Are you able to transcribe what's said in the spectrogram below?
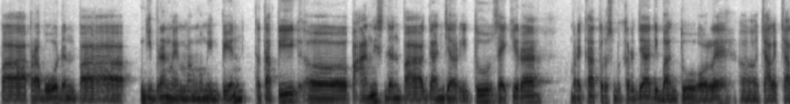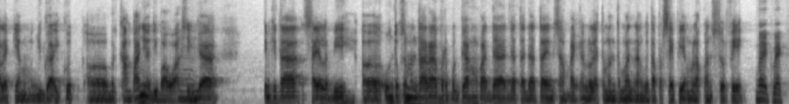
Pak Prabowo dan Pak Gibran memang memimpin, tetapi eh, Pak Anies dan Pak Ganjar itu saya kira mereka terus bekerja dibantu oleh eh, caleg-caleg yang juga ikut eh, berkampanye di bawah, hmm. sehingga mungkin kita saya lebih uh, untuk sementara berpegang pada data-data yang disampaikan oleh teman-teman anggota Persepi yang melakukan survei. Baik, baik.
